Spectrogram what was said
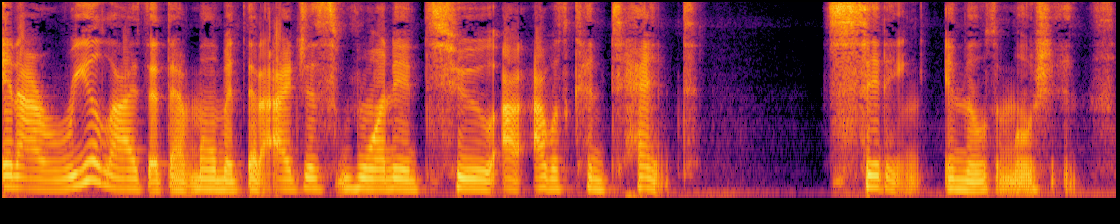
And I realized at that moment that I just wanted to I, I was content sitting in those emotions.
